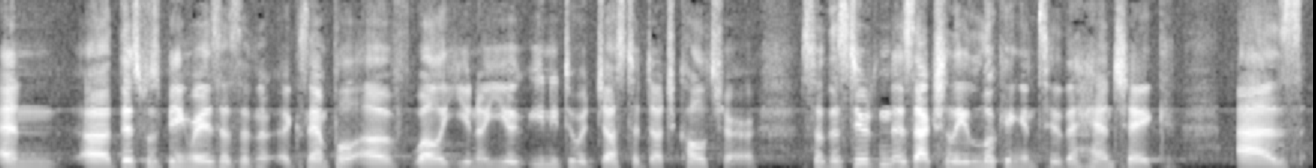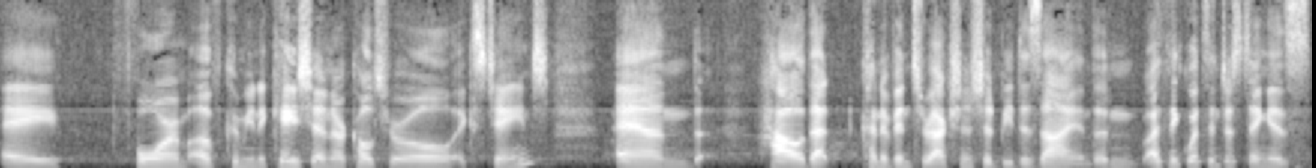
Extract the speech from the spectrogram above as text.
And uh, this was being raised as an example of, well, you know, you, you need to adjust to Dutch culture. So the student is actually looking into the handshake as a form of communication or cultural exchange and how that kind of interaction should be designed. And I think what's interesting is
